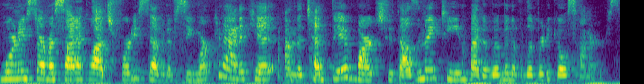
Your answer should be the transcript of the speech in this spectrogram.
Morningstar Masonic Lodge 47 of Seymour, Connecticut on the 10th day of March 2019 by the women of Liberty Ghost Hunters.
